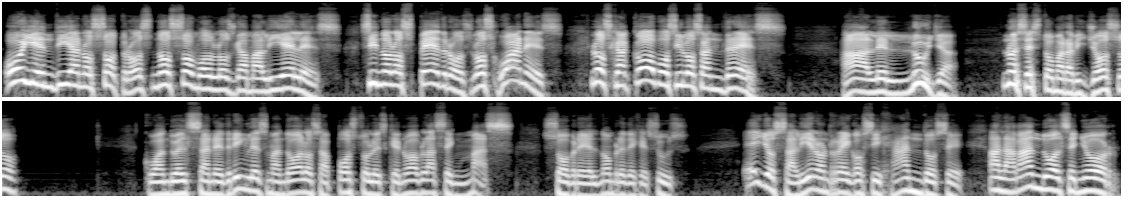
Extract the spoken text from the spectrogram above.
Hoy en día nosotros no somos los Gamalieles, sino los Pedros, los Juanes, los Jacobos y los Andrés. Aleluya. ¿No es esto maravilloso? Cuando el Sanedrín les mandó a los apóstoles que no hablasen más sobre el nombre de Jesús, ellos salieron regocijándose, alabando al Señor,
